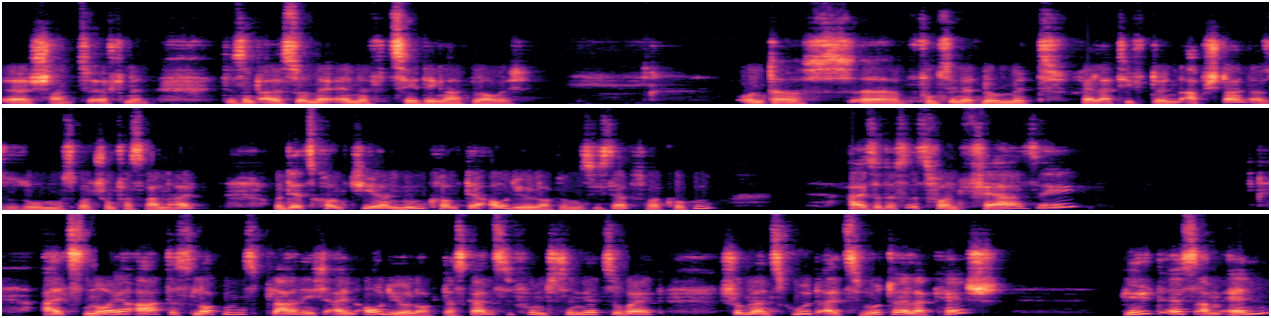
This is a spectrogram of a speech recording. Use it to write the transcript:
äh, Schrank zu öffnen. Das sind alles so eine NFC-Dinger, glaube ich. Und das äh, funktioniert nur mit relativ dünnem Abstand, also so muss man schon fast ranhalten. Und jetzt kommt hier, nun kommt der Audiolog. Da muss ich selbst mal gucken. Also das ist von Versee. Als neue Art des Lockens plane ich ein Audiolog. Das Ganze funktioniert soweit schon ganz gut als virtueller Cache. Gilt es am, Ende,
